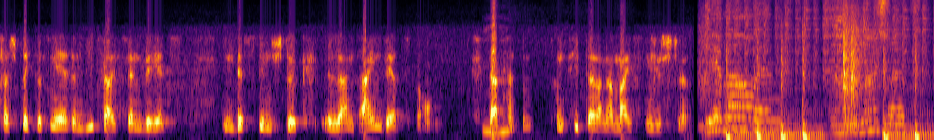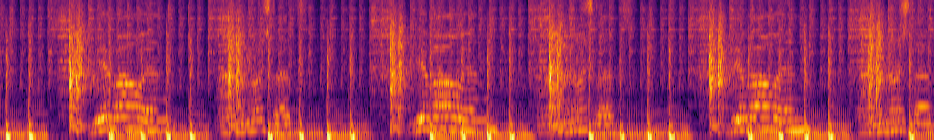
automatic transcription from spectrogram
verspricht das mehr Rendite, als wenn wir jetzt ein bisschen Stück Land einwärts bauen. Mhm. Das hat uns im Prinzip daran am meisten gestört. Wir bauen eine neue Stadt. Wir bauen eine neue Stadt. Wir bauen eine neue Stadt. Wir bauen eine neue Stadt.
